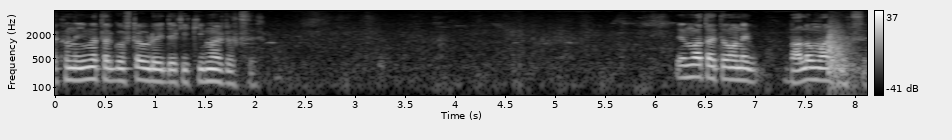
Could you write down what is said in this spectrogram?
এখন এই মাথার গোষ্ঠটা উড়েই দেখি কী মাছ ঢুকছে। এ মাথায় তো অনেক ভালো মাছ ঢুকছে।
